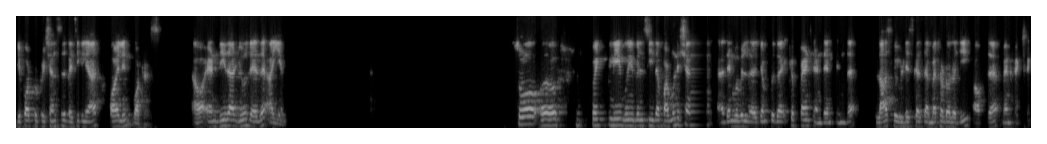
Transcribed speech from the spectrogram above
depot preparations basically are oil in waters uh, and these are used as a IM. So uh, quickly we will see the formulation, uh, then we will jump to the equipment, and then in the last we will discuss the methodology of the manufacturing.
